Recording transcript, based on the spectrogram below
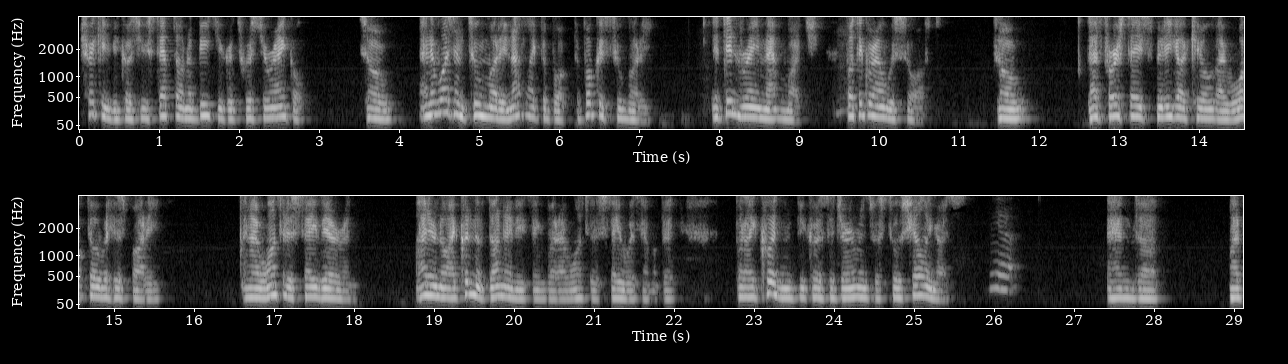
tricky because you stepped on a beet, you could twist your ankle. So, and it wasn't too muddy, not like the book. The book is too muddy. It didn't rain that much, but the ground was soft. So that first day Smitty got killed, I walked over his body and I wanted to stay there. And I don't know, I couldn't have done anything, but I wanted to stay with him a bit. But I couldn't because the Germans were still shelling us. yeah. And uh, my,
